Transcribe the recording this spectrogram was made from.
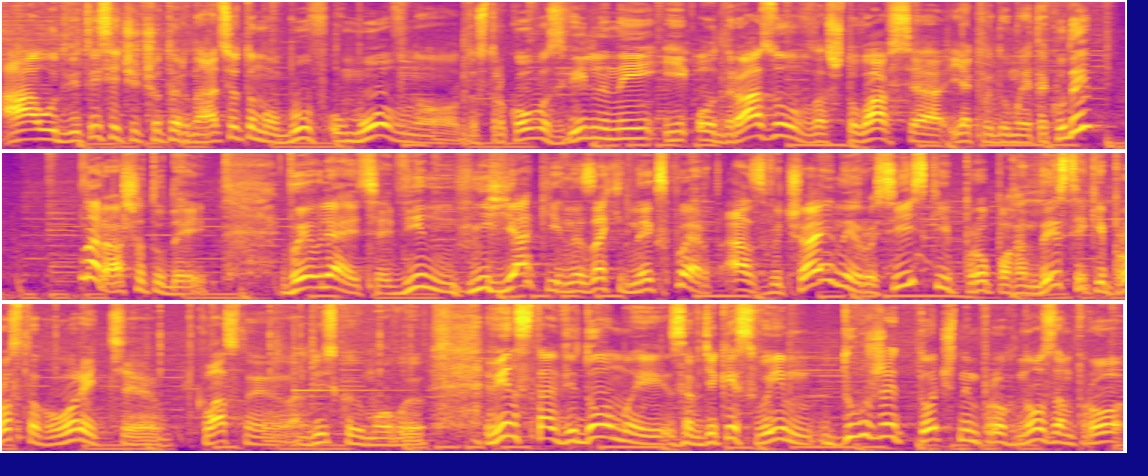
А у 2014-му був умовно достроково звільнений і одразу влаштувався, як ви думаєте, куди? на Russia Today. Виявляється, він ніякий не західний експерт, а звичайний російський пропагандист, який просто говорить е, класною англійською мовою. Він став відомий завдяки своїм дуже точним прогнозам про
